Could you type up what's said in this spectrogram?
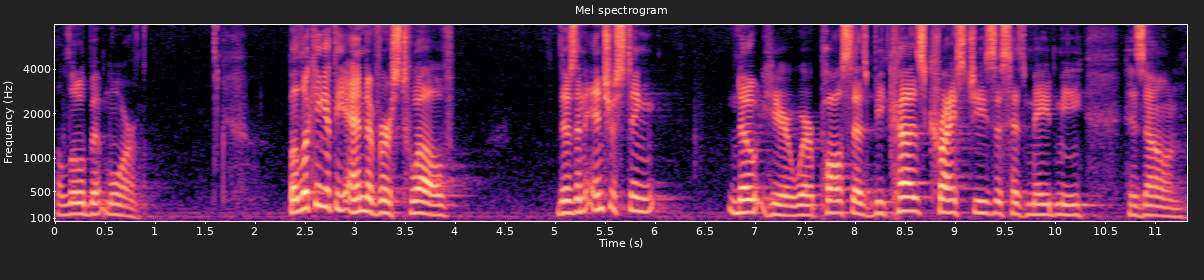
a little bit more. But looking at the end of verse 12, there's an interesting note here where Paul says, Because Christ Jesus has made me his own.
